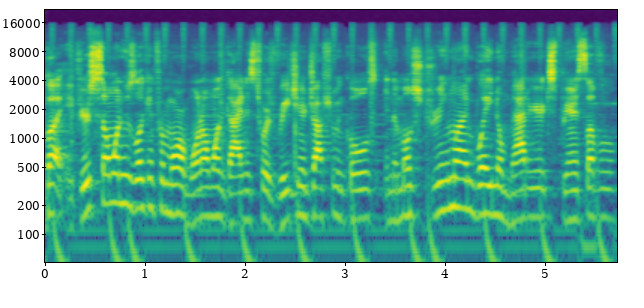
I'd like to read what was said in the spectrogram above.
But if you're someone who's looking for more one-on-one guidance towards reaching your dropshipping goals in the most streamlined way no matter your experience level,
